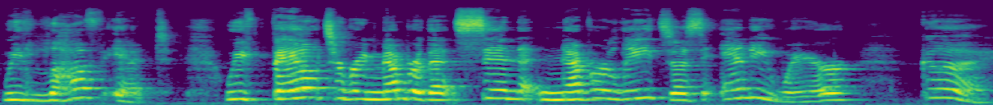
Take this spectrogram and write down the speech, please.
We love it. We fail to remember that sin never leads us anywhere good.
